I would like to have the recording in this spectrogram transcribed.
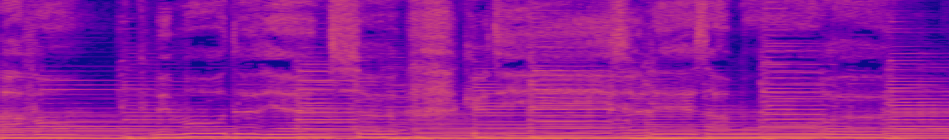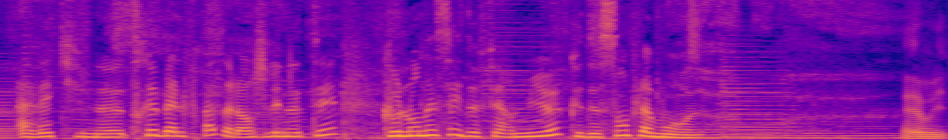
avant que mes mots deviennent ceux que disent les amoureux. Avec une très belle phrase, alors je l'ai noté, que l'on essaye de faire mieux que de simples amoureux. Eh oui,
